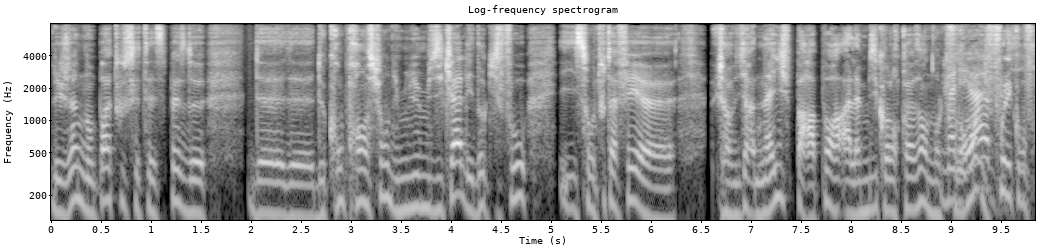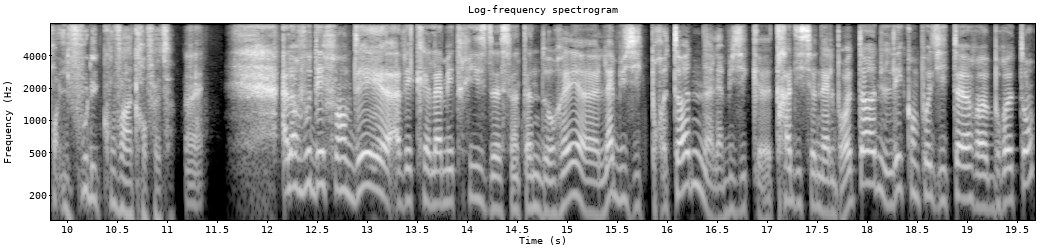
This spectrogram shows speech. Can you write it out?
les jeunes n'ont pas tous cette espèce de, de, de, de, compréhension du milieu musical et donc il faut ils sont tout à fait euh, j'ai envie de dire naïfs par rapport à la musique qu'on leur présente. Donc il faut, vraiment, il faut les il faut les convaincre en fait. Ouais. Alors vous défendez euh, avec la maîtrise de Sainte-Anne-d'Auray euh, la musique bretonne, la musique euh, traditionnelle bretonne, les compositeurs bretons.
